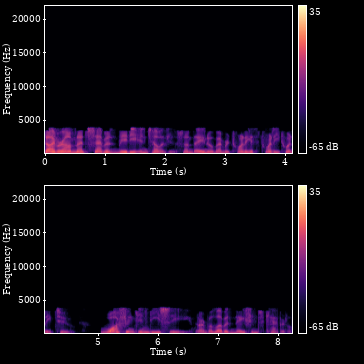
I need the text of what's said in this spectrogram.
Psyber Omnet 7 Media Intelligence, Sunday, November 20th, 2022. Washington, D.C., our beloved nation's capital.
